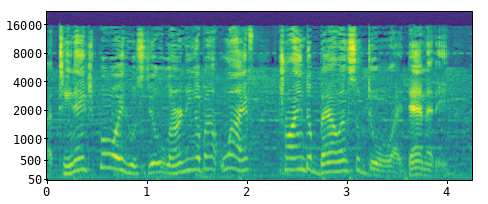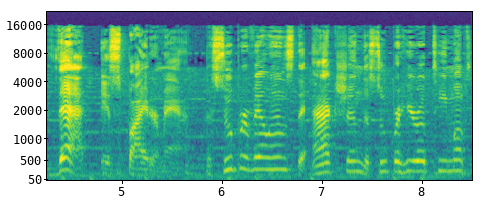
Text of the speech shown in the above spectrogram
A teenage boy who's still learning about life, trying to balance a dual identity. That is Spider-Man. The supervillains, the action, the superhero team-ups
